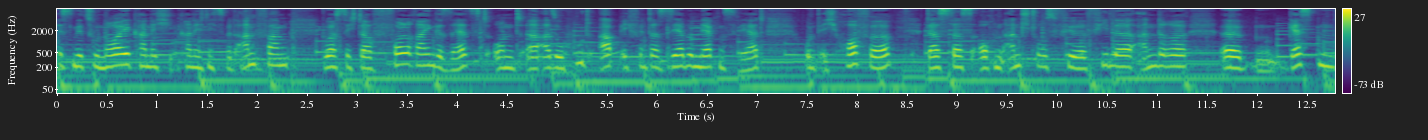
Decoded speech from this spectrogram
ist mir zu neu, kann ich, kann ich nichts mit anfangen. Du hast dich da voll reingesetzt und äh, also Hut ab. Ich finde das sehr bemerkenswert und ich hoffe, dass das auch ein Anstoß für viele andere äh, Gästen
